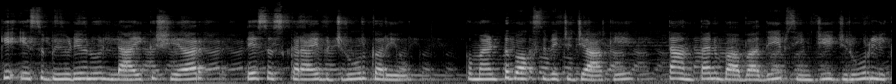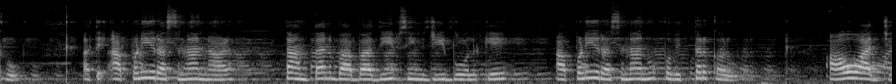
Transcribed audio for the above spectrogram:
ਕਿ ਇਸ ਵੀਡੀਓ ਨੂੰ ਲਾਈਕ, ਸ਼ੇਅਰ ਤੇ ਸਬਸਕ੍ਰਾਈਬ ਜਰੂਰ ਕਰਿਓ। ਕਮੈਂਟ ਬਾਕਸ ਵਿੱਚ ਜਾ ਕੇ ਧੰਨ ਧੰਨ ਬਾਬਾ ਦੀਪ ਸਿੰਘ ਜੀ ਜਰੂਰ ਲਿਖੋ। ਅਤੇ ਆਪਣੀ ਰਸਨਾ ਨਾਲ ਧੰਨ ਧੰਨ ਬਾਬਾ ਦੀਪ ਸਿੰਘ ਜੀ ਬੋਲ ਕੇ ਆਪਣੀ ਰਸਨਾ ਨੂੰ ਪਵਿੱਤਰ ਕਰੋ। ਆਓ ਅੱਜ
